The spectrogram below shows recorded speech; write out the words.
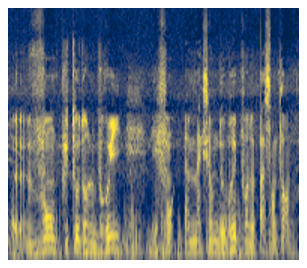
vont plutôt dans le bruit et font un maximum de bruit pour ne pas s'entendre.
